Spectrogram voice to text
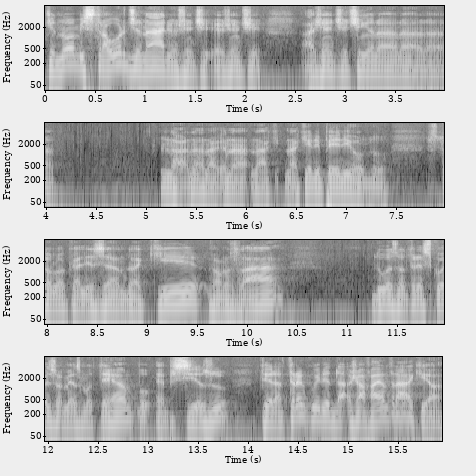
que nome extraordinário a gente, a gente, a gente tinha na, na, na, na, na, naquele período. Estou localizando aqui, vamos lá, duas ou três coisas ao mesmo tempo. É preciso ter a tranquilidade. Já vai entrar aqui, ó.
